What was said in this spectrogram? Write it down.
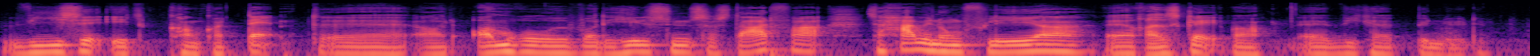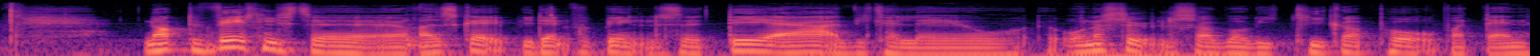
vise et konkordant øh, og et område, hvor det hele synes at starte fra, så har vi nogle flere øh, redskaber, øh, vi kan benytte. Nok det væsentligste øh, redskab i den forbindelse, det er, at vi kan lave undersøgelser, hvor vi kigger på, hvordan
